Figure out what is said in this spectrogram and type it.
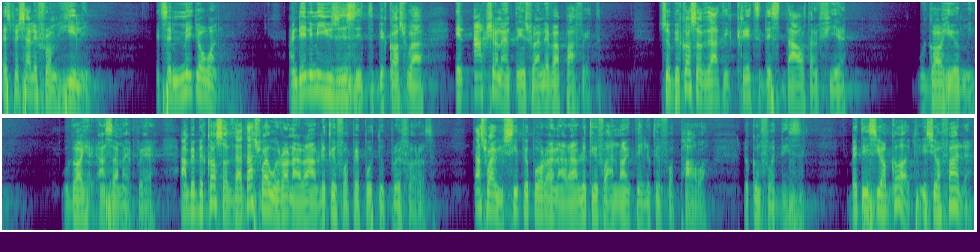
especially from healing. It's a major one. And the enemy uses it because we are in action and things we are never perfect. So because of that, it creates this doubt and fear. Will God heal me? Will God answer my prayer? And because of that, that's why we run around looking for people to pray for us. That's why we see people run around looking for anointing, looking for power, looking for this. But it's your God, it's your Father.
